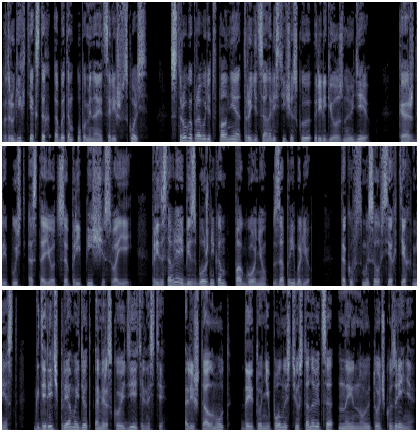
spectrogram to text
В других текстах об этом упоминается лишь вскользь. Строго проводит вполне традиционалистическую религиозную идею. Каждый пусть остается при пище своей, предоставляя безбожникам погоню за прибылью. Таков смысл всех тех мест, где речь прямо идет о мирской деятельности. Лишь Талмуд, да и то не полностью, становится на иную точку зрения.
